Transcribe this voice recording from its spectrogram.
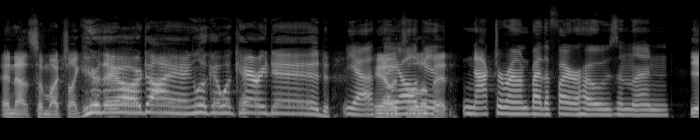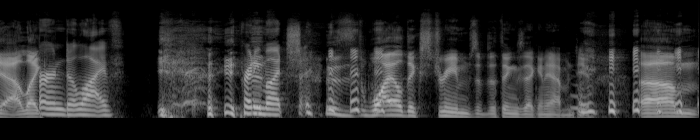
and not so much like here they are dying. Look at what Carrie did. yeah. You know, they all little get bit- knocked around by the fire hose and then Yeah, like burned alive, pretty much. Wild extremes of the things that can happen to you. Um,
